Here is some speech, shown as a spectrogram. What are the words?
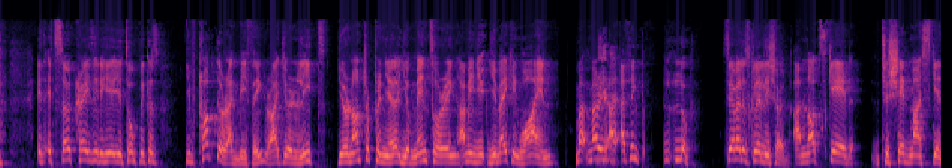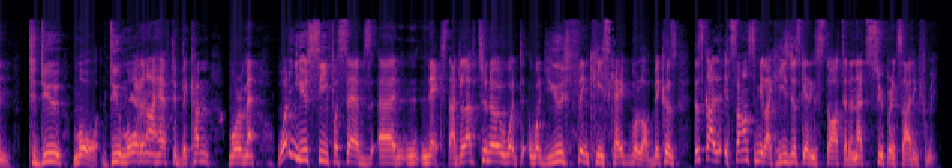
it, it's so crazy to hear you talk because you've clocked the rugby thing, right? You're an elite, you're an entrepreneur, you're mentoring. I mean, you, are making wine. Murray, I, I think, look, Sebet has clearly shown I'm not scared to shed my skin, to do more, do more than I have to become more of a man. What do you see for Sebs uh, next? I'd love to know what, what you think he's capable of because this guy, it sounds to me like he's just getting started, and that's super exciting for me.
